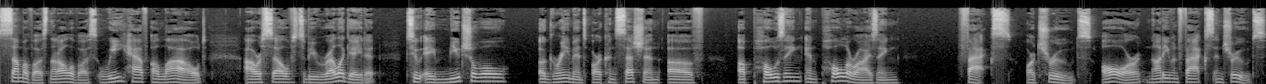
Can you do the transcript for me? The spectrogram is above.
some of us, not all of us, we have allowed ourselves to be relegated to a mutual agreement or concession of opposing and polarizing facts or truths, or not even facts and truths,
